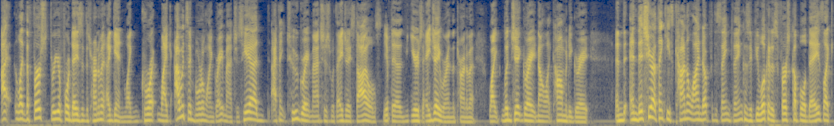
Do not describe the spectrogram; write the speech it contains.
I like the first three or four days of the tournament again like great like I would say borderline great matches. He had I think two great matches with AJ Styles. Yep. The years AJ were in the tournament, like legit great, not like comedy great. And and this year I think he's kind of lined up for the same thing because if you look at his first couple of days, like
